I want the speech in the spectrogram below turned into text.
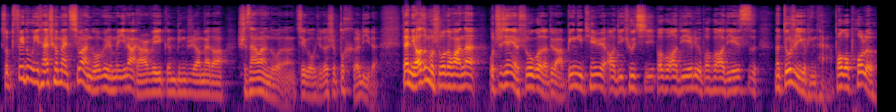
说飞度一台车卖七万多，为什么一辆 RV 跟缤智要卖到十三万多呢？这个我觉得是不合理的。但你要这么说的话，那我之前也说过的，对吧？宾利天越、奥迪 Q7，包括奥迪 A6，包括奥迪 A4，那都是一个平台，包括 Polo，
